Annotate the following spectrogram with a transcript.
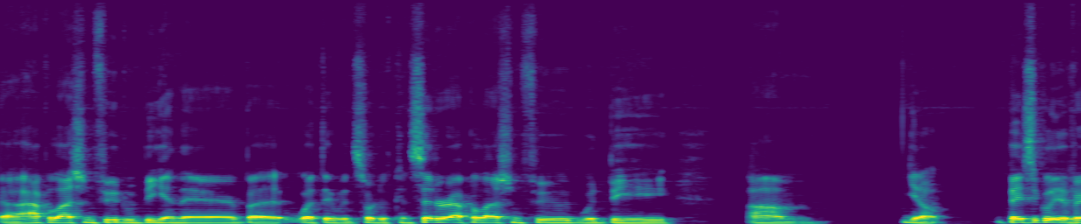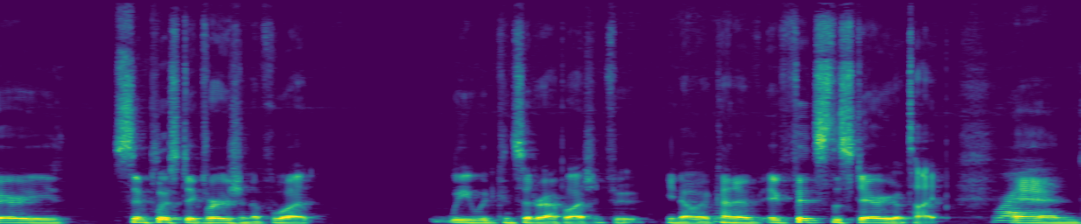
uh, Appalachian food would be in there. But what they would sort of consider Appalachian food would be, um, you know, basically a very simplistic version of what we would consider Appalachian food. You know, it kind of it fits the stereotype right. and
